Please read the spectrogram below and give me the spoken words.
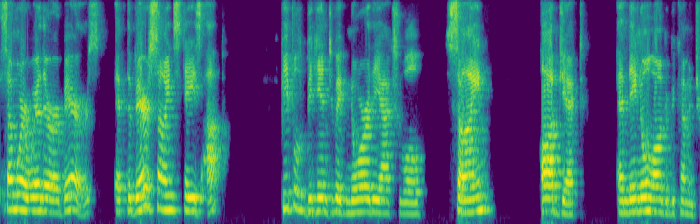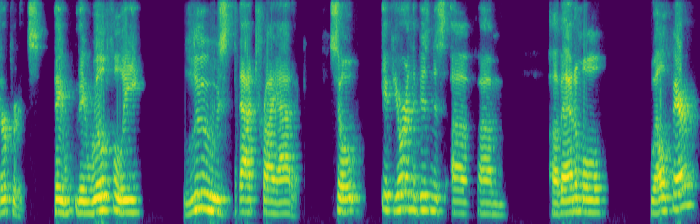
somewhere where there are bears, if the bear sign stays up, people begin to ignore the actual sign object and they no longer become interpreters. They, they willfully lose that triadic. So if you're in the business of, um, of animal welfare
